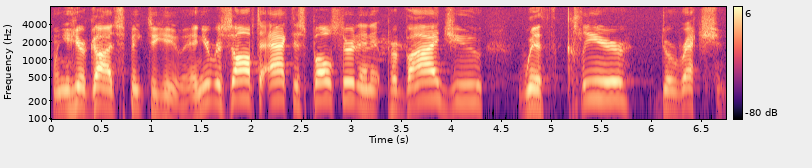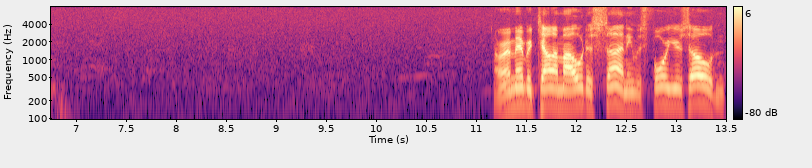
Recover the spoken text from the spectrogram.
when you hear God speak to you. And your resolve to act is bolstered, and it provides you with clear direction. I remember telling my oldest son, he was four years old, and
